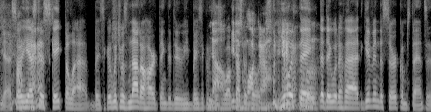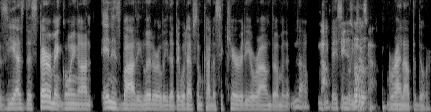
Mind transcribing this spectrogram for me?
Yeah, so he has to escape the lab basically, which was not a hard thing to do. He basically just walked he out the walked door. out. You would think Mhm. that they would have had, given the circumstances, he has the experiment going on in his body, literally, that they would have some kind of security around them. And no, No, he he basically just just out. ran out the door.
